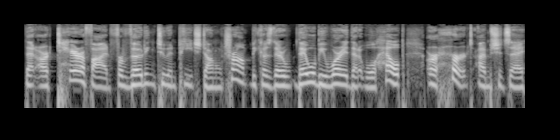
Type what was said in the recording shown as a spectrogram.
that are terrified for voting to impeach Donald Trump because they they will be worried that it will help or hurt, I should say,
